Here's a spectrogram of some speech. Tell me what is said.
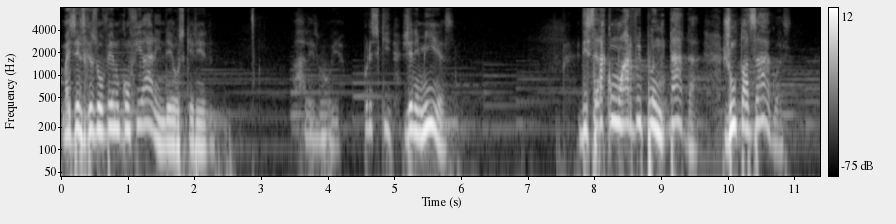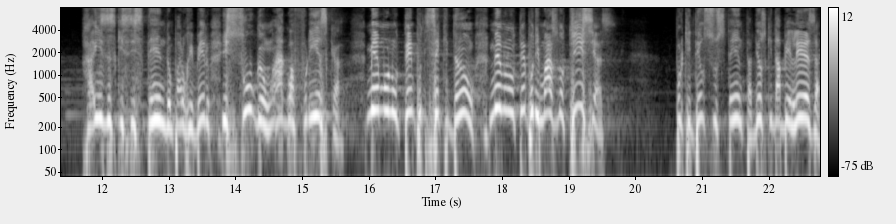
mas eles resolveram confiar em Deus, querido. Aleluia. Por isso que Jeremias diz: será como árvore plantada junto às águas, raízes que se estendam para o ribeiro e sugam água fresca, mesmo no tempo de sequidão, mesmo no tempo de más notícias. Porque Deus sustenta, Deus que dá beleza,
